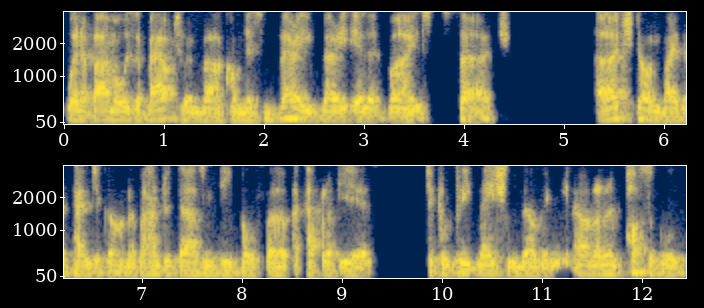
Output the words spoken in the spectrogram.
when Obama was about to embark on this very, very ill advised surge, urged on by the Pentagon of 100,000 people for a couple of years to complete nation building on an impossible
